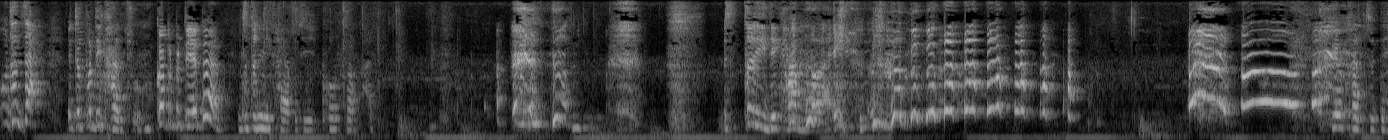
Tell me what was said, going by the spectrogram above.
cak, itu peti खान्छु कतापट्टि यता Itu नि खाएपछि फोटो खान्छु यस्तो देखा मलाई यो खान्छु दे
